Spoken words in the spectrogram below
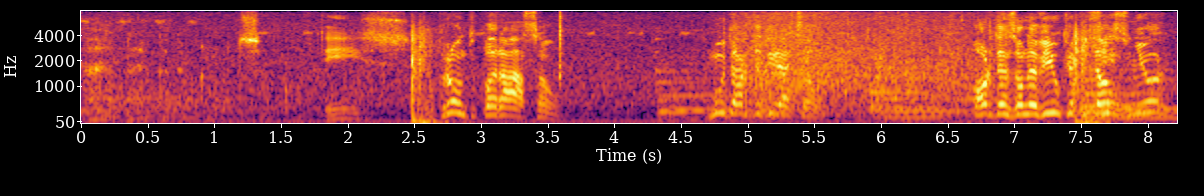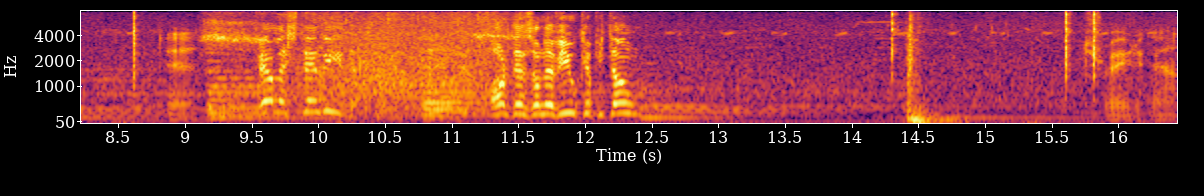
And I'm gonna recruit some of these. Pronto para a ação. Mudar de direção. Ordens ao navio, capitão. Sim, senhor. This, Vela estendida. this, Ordens ao navio, capitão. trade again.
